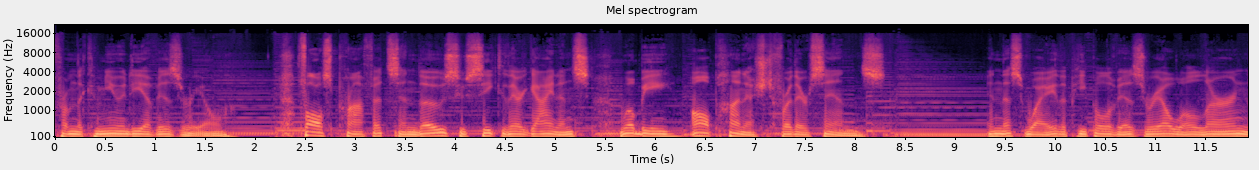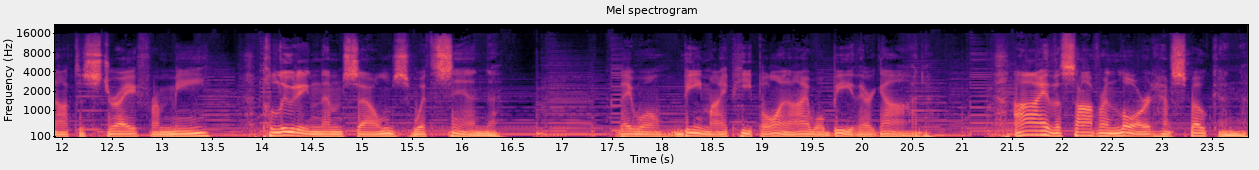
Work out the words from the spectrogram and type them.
from the community of Israel. False prophets and those who seek their guidance will be all punished for their sins. In this way, the people of Israel will learn not to stray from me, polluting themselves with sin. They will be my people, and I will be their God. I, the sovereign Lord, have spoken.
